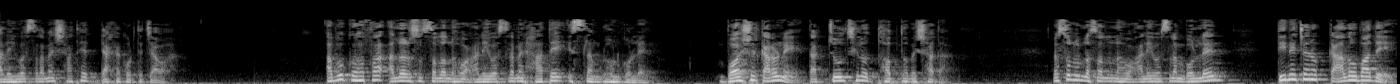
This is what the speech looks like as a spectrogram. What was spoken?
আলহিউসালামের সাথে দেখা করতে চাওয়া। আবু কহফা আল্লাহ রসুল সাল্লাহ আলহিউসালামের হাতে ইসলাম গ্রহণ করলেন। বয়সের কারণে তার চুল ছিল ধবধবে সাদা। রসুল্লাহ সাল্লু আলহিউসালাম বললেন, তিনি যেন কালো বাদে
